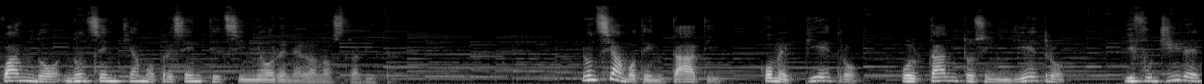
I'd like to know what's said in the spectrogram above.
quando non sentiamo presente il Signore nella nostra vita? Non siamo tentati, come Pietro, voltandosi indietro, di fuggire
